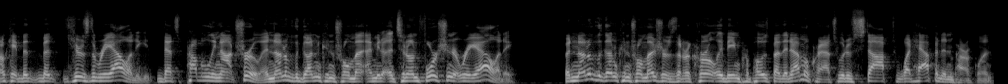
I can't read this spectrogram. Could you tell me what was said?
Okay, but but here's the reality. That's probably not true. And none of the gun control, I mean, it's an unfortunate reality. But none of the gun control measures that are currently being proposed by the Democrats would have stopped what happened in Parkland.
